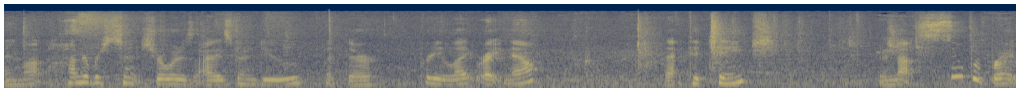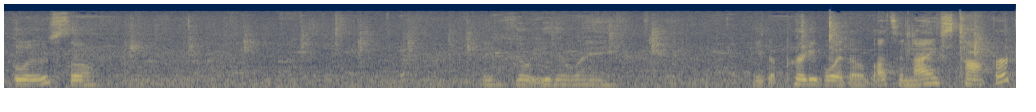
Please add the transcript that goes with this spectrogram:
I'm not 100% sure what his eyes are going to do, but they're pretty light right now. That could change. They're not super bright blue, so they could go either way. He's a pretty boy though, lots of nice copper.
